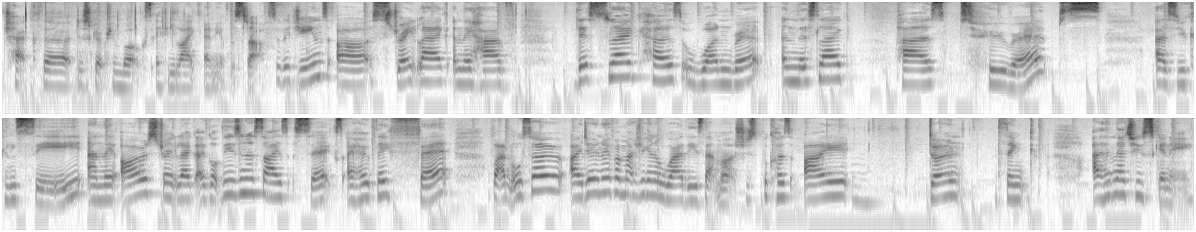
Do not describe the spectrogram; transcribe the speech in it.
check the description box if you like any of the stuff. So the jeans are straight leg and they have, this leg has one rip and this leg has two rips as you can see and they are a straight leg. I got these in a size 6 I hope they fit but I'm also I don't know if I'm actually to wear these that much just because I don't think I think they're too skinny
